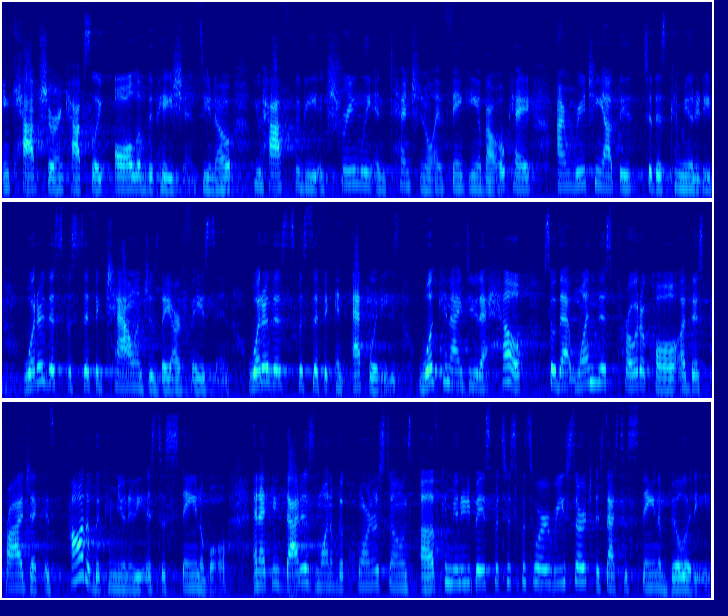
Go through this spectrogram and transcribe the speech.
encapture, encapsulate all of the patients. You know, you have to be extremely intentional in thinking about, okay, I'm reaching out to this community. What are the specific challenges they are facing? What are the specific inequities? What can I do to help so that when this protocol or this project is out of the community, it's sustainable. And I think that is one of the cornerstones of community-based participatory research is that sustainability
